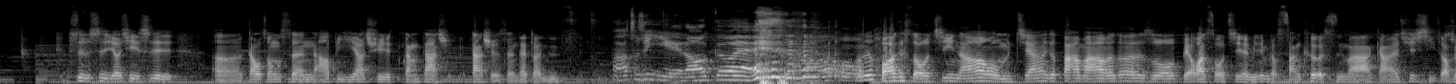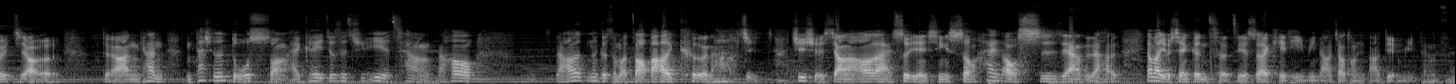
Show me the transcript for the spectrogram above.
是不是？尤其是呃高中生，然后毕业要去当大学大学生那段日子，我要出去野喽，各位。我们划个手机，然后我们家那个爸妈都在说不要玩手机了，明天没有上课是吗？赶快去洗澡睡觉了。对啊，你看你大学生多爽，还可以就是去夜唱，然后，然后那个什么早八的课，然后去 去学校，然后来睡眼惺忪，害老师这样子，然后要不然有些人更扯，直接睡在 KTV，然后叫同学帮他点名这样子，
